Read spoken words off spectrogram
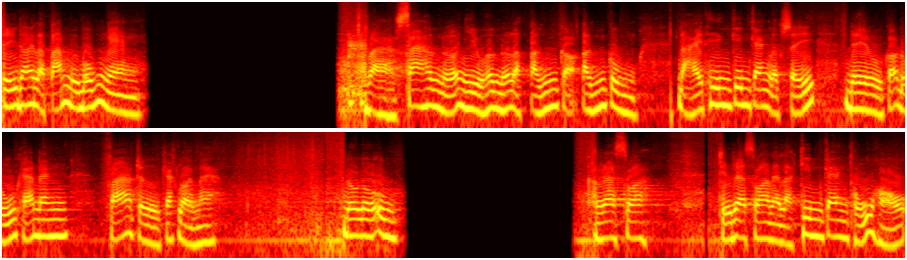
Ý đó là 84 ngàn. Và xa hơn nữa, nhiều hơn nữa là tận cọ, tận cùng đại thiên kim cang lực sĩ đều có đủ khả năng phá trừ các loài ma. Đô lô ung. Ra xoa. Chữ ra xoa này là kim cang thủ hộ.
